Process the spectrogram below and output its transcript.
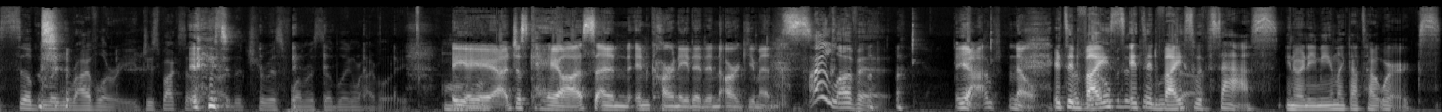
Sibling rivalry. Juice Boxx and I are the truest form of sibling rivalry. Yeah, yeah, yeah. Just chaos and incarnated in arguments. I love it. Yeah. No. it's I'm advice. It's advice with sass. You know what I mean? Like, that's how it works.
